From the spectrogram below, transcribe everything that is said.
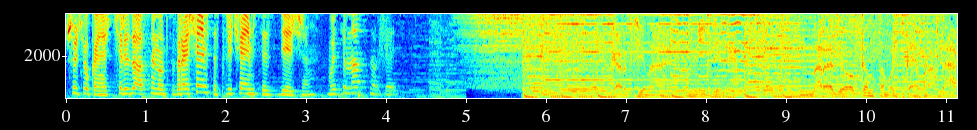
Шучу, конечно. Через 20 минут возвращаемся, встречаемся здесь же. 18.05. Картина недели. На радио «Комсомольская правда».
